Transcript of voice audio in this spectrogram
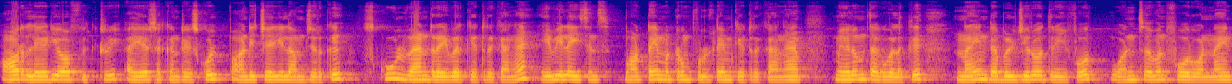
Our Lady of Victory Higher Secondary School பாண்டிச்சேரியில் அமைஞ்சிருக்கு. ஸ்கூல் வேன் டிரைவர் கேட்டிருக்காங்க. ஹெவி லைசன்ஸ் பார்ட் டைம் மற்றும் ஃபுல் டைம் கேட்டிருக்காங்க. மேலும் தகவலுக்கு nine double zero three four one seven four one nine.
